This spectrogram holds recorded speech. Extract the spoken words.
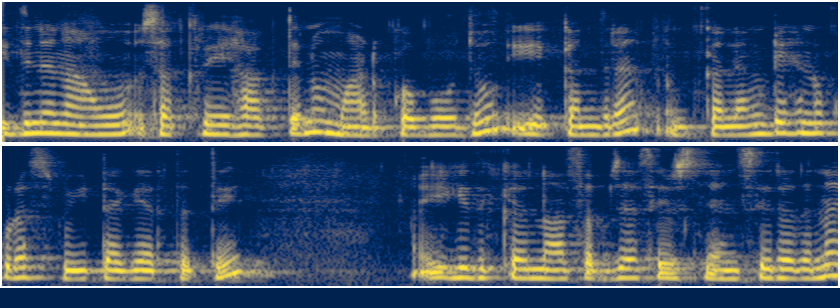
ಇದನ್ನು ನಾವು ಸಕ್ಕರೆ ಹಾಕ್ದೇನೂ ಮಾಡ್ಕೋಬೋದು. ಯಾಕಂದ್ರೆ ಕಲ್ಲಂಗಡಿ ಹಣ್ಣು ಕೂಡ ಸ್ವೀಟಾಗೇ ಇರ್ತೈತಿ. ಈಗ ಇದಕ್ಕೆ ನಾ ಸಬ್ಜಾ ಸೀಡ್ಸ್ ನೆನೆಸಿರೋದನ್ನು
